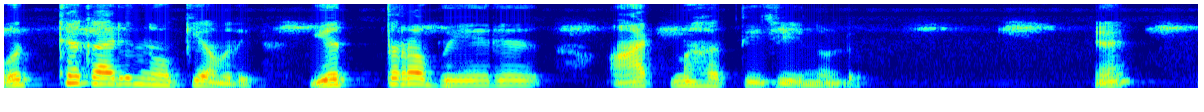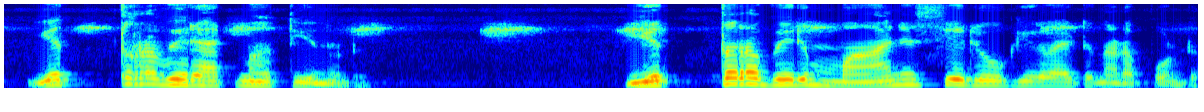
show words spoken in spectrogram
ഒറ്റ കാര്യം നോക്കിയാൽ മതി. എത്ര പേര് ആത്മഹത്യ ചെയ്യുന്നുണ്ട്? ഏ? എത്ര പേര് ആത്മഹത്യ ചെയ്യുന്നുണ്ട്? എത്ര പേര് മാനസിക രോഗികളായിട്ട് നടപ്പുണ്ട്?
